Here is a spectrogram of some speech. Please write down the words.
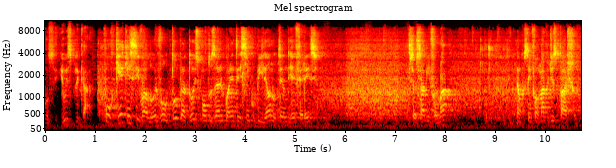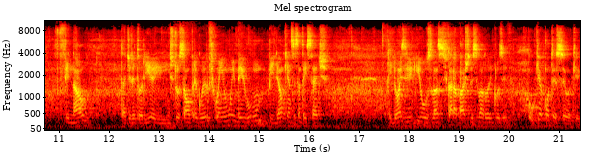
conseguiu explicar. Por que, que esse valor voltou para 2,045 bilhão no termo de referência? O senhor sabe informar? Não, você informar que o despacho final da diretoria e instrução ao pregoeiro ficou em 1,5 1 bilhão 567 milhões e, e os lances ficaram abaixo desse valor, inclusive. O que aconteceu aqui?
